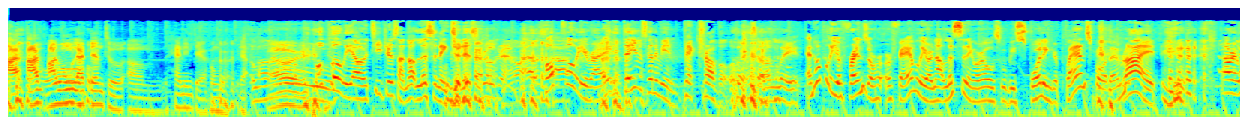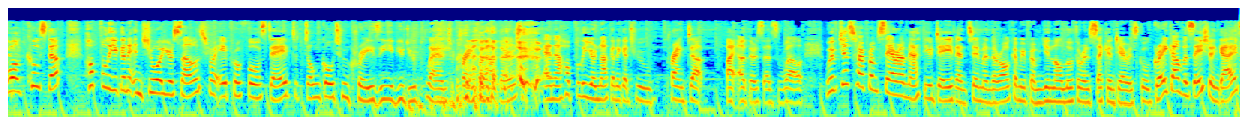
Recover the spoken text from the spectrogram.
I, I, I won't let them to um, hand in their homework. Yeah. Oh. Hopefully, our teachers are not listening to this program. Or else, uh, Hopefully, right? Dave is gonna be in big trouble. totally. And hopefully your friends or, or family are not listening or else we'll be spoiling your plans for them. right. All right, well, cool stuff. Hopefully, you're going to enjoy yourselves for April Fool's Day. Don't go too crazy if you do plan to prank on others. And uh, hopefully, you're not going to get too pranked up by others as well. We've just heard from Sarah, Matthew, Dave, and Tim, and they're all coming from Yuen Long Lutheran Secondary School. Great conversation, guys.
